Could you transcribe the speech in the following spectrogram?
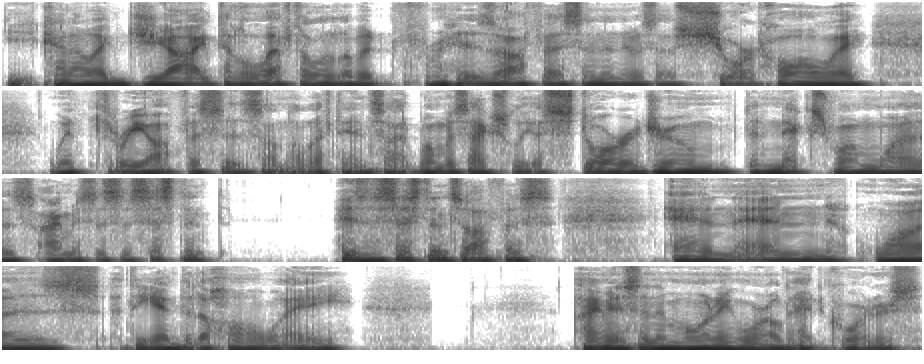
you kind of like jogged to the left a little bit from his office, and then there was a short hallway with three offices on the left hand side. One was actually a storage room. The next one was Imus's assistant, his assistant's office, and then was at the end of the hallway, Imus in the Morning World headquarters.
